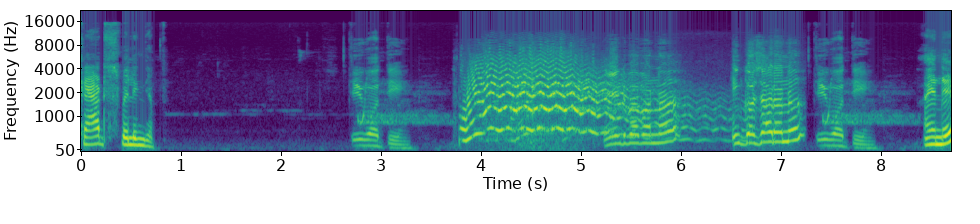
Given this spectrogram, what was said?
క్యాట్ స్పెల్లింగ్ చెప్పు. తిగోతి ఏంటి బాబా అన్న? ఇంకోసారి అన్న. తిగోతి అయింది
